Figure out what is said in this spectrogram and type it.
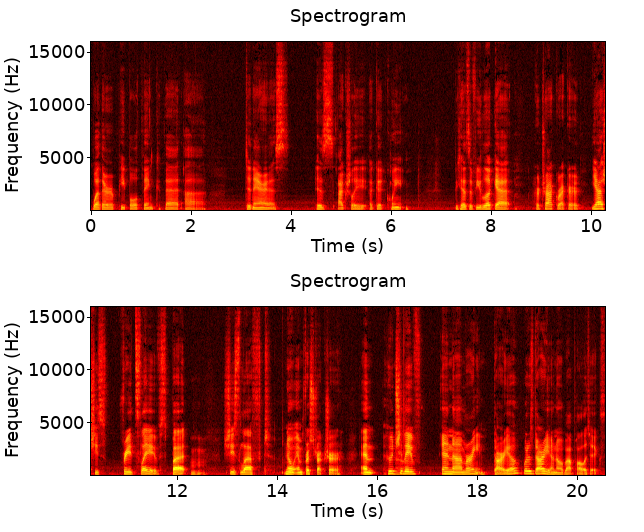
whether people think that uh, Daenerys is actually a good queen, because if you look at her track record, yeah, she's freed slaves, but she's left no infrastructure. And who'd she leave in uh, Meereen? Daario. What does Daario know about politics?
